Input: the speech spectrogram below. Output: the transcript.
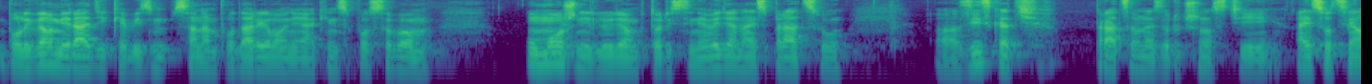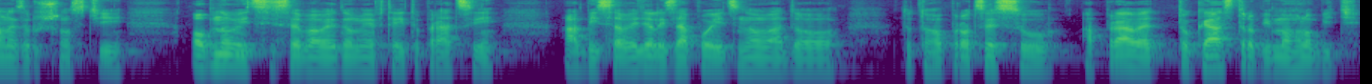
boli veľmi radi, keby sa nám podarilo nejakým spôsobom umožniť ľuďom, ktorí si nevedia nájsť prácu, získať pracovné zručnosti, aj sociálne zručnosti, obnoviť si sebavedomie v tejto práci, aby sa vedeli zapojiť znova do, do toho procesu a práve to gastro by mohlo byť uh,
